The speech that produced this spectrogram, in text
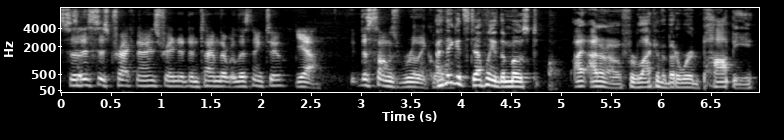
So this is track nine, "Stranded in Time," that we're listening to. Yeah, This song's really cool. I think it's definitely the most. I, I don't know, for lack of a better word, poppy.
